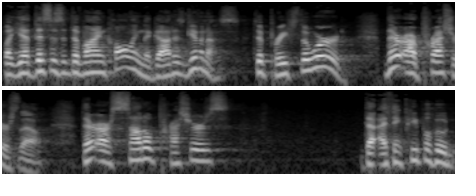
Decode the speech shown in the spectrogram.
But yet, this is a divine calling that God has given us to preach the word. There are pressures, though. There are subtle pressures that I think people who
